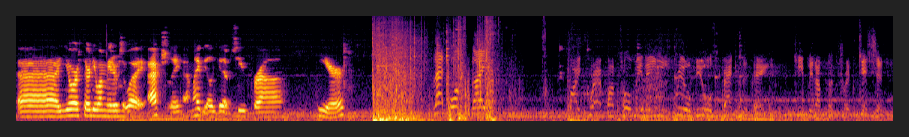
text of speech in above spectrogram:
Uh, you're 31 meters away. Actually, I might be able to get up to you from here. Platforms, please. My grandpa told me they used real mules back in the day, keeping up the tradition.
